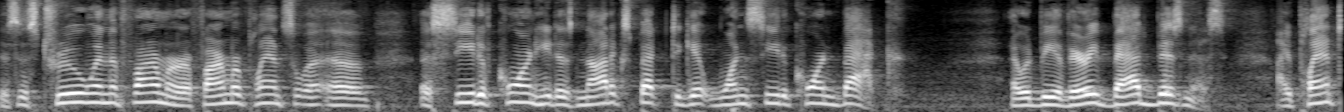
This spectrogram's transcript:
This is true when the farmer, a farmer plants a, a, seed of corn, he does not expect to get one seed of corn back. That would be a very bad business. I plant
